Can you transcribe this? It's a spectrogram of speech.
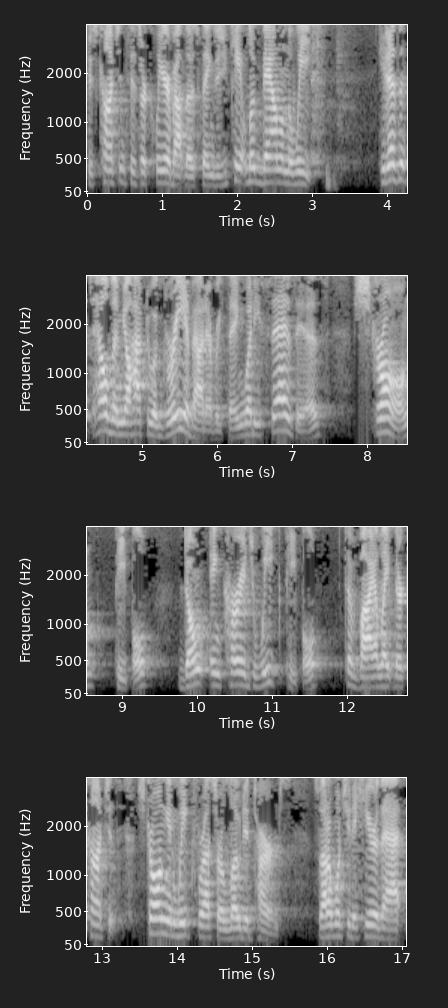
whose consciences are clear about those things, is you can't look down on the weak. He doesn't tell them y'all have to agree about everything. What he says is strong people don't encourage weak people to violate their conscience. Strong and weak for us are loaded terms. So I don't want you to hear that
